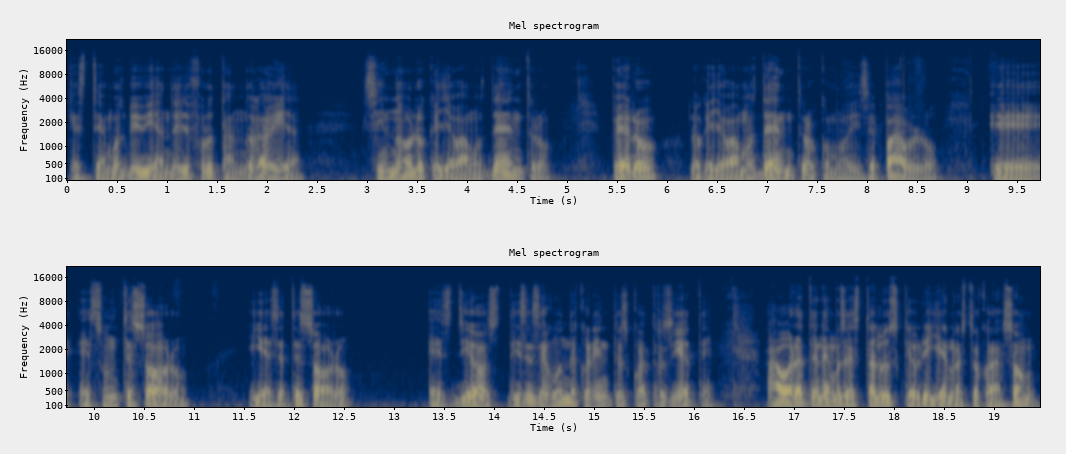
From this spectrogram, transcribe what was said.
que estemos viviendo y disfrutando la vida, sino lo que llevamos dentro. Pero lo que llevamos dentro, como dice Pablo, eh, es un tesoro y ese tesoro es Dios, dice 2 Corintios 4:7. Ahora tenemos esta luz que brilla en nuestro corazón,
